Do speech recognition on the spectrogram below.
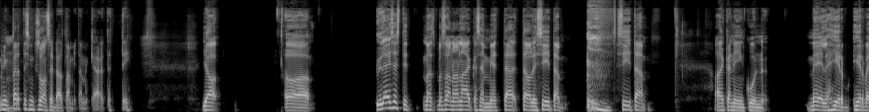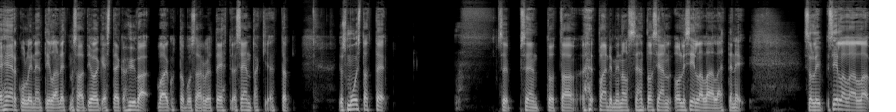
niin mm. periaatteessa se on se data, mitä me käytettiin. Ja uh, yleisesti mä, mä sanoin aikaisemmin, että tämä oli siitä, siitä aika niin kuin meille hir, hirveän herkullinen tilanne, että me saatiin oikeasti aika hyvä vaikuttavuusarvio tehtyä sen takia, että jos muistatte se, sen tota, pandemian sehän tosiaan oli sillä lailla, että ne se oli sillä lailla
